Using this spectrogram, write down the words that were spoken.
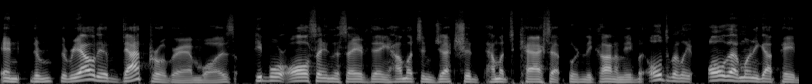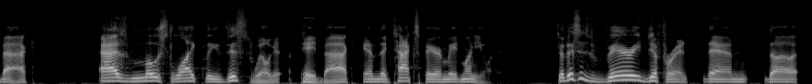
And the, the reality of that program was people were all saying the same thing how much injection, how much cash that put in the economy. But ultimately, all that money got paid back as most likely this will get paid back and the taxpayer made money on it. So this is very different than the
